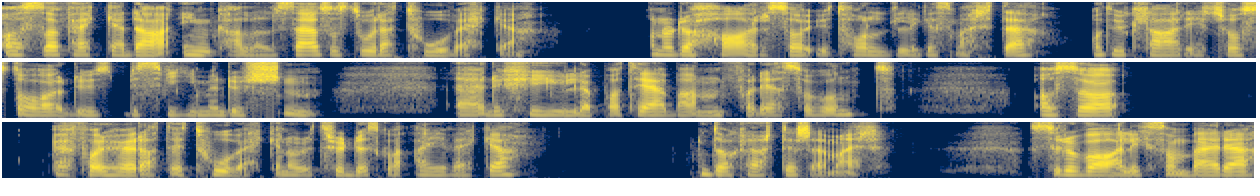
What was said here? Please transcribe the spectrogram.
Og så fikk jeg da innkallelse, så sto det to uker. Og når du har så utholdelige smerter, og du klarer ikke å stå, du besvimer dusjen, eh, du hyler på T-banen for det er så vondt, og så får jeg høre at det er to uker når du trodde det skulle være ei uke, da klarte jeg ikke mer. Så det var liksom bare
